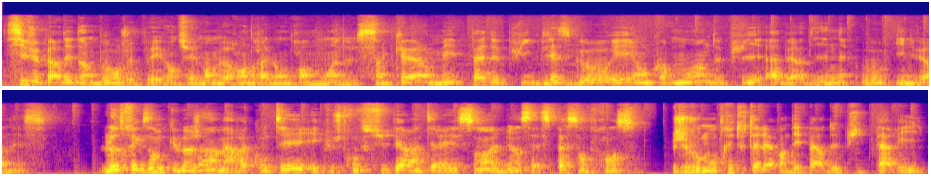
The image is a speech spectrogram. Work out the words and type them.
Si je pars d'Édimbourg, je peux éventuellement me rendre à Londres en moins de 5 heures, mais pas depuis Glasgow et encore moins depuis Aberdeen ou Inverness. L'autre exemple que Benjamin m'a raconté et que je trouve super intéressant, eh bien ça se passe en France. Je vous montrais tout à l'heure un départ depuis Paris.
